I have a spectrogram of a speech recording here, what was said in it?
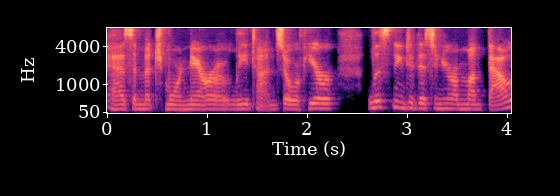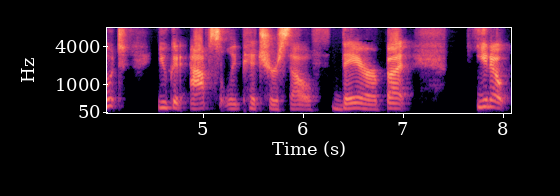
has a much more narrow lead time. So if you're listening to this and you're a month out you could absolutely pitch yourself there. But you know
